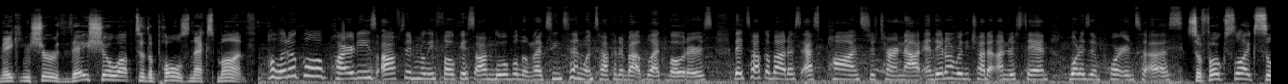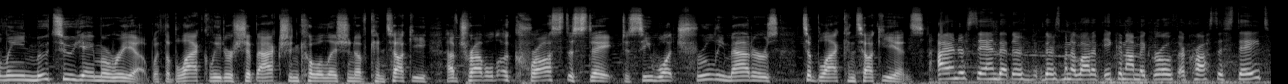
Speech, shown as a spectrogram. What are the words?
Making sure they show up to the polls next month. Political parties often really focus on Louisville and Lexington when talking about black voters. They talk about us as pawns to turn out, and they don't really try to understand what is important to us. So folks like Celine Mutuyemaria with the Black Leadership Action Coalition of Kentucky have traveled across the state to see what truly matters to black Kentuckians. I understand that there, there's been a lot of economic growth across the state,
